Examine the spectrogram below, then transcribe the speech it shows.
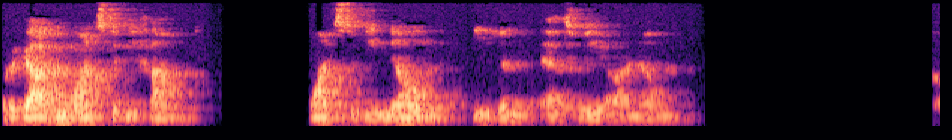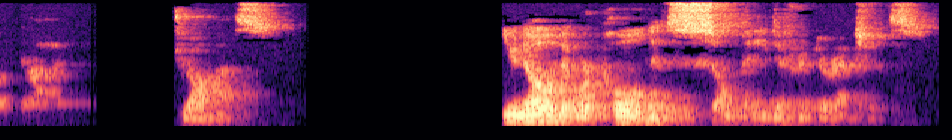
but a God who wants to be found, wants to be known even as we are known. Oh God, draw us. You know that we're pulled in so many different directions.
